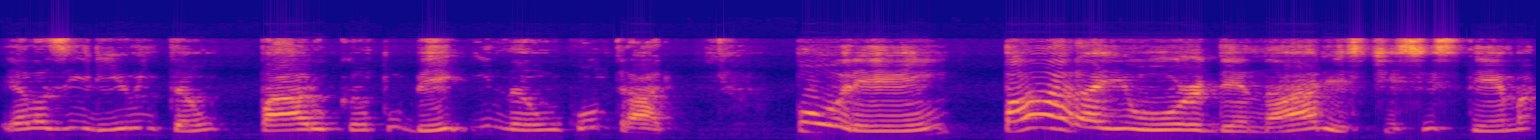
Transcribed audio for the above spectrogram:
elas iriam então para o campo B e não o contrário. Porém, para eu ordenar este sistema,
